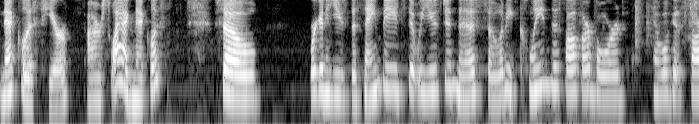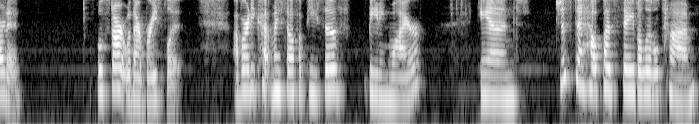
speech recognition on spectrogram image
necklace here, our swag necklace. So we're going to use the same beads that we used in this. So let me clean this off our board and we'll get started. We'll start with our bracelet. I've already cut myself a piece of beading wire and just to help us save a little time,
